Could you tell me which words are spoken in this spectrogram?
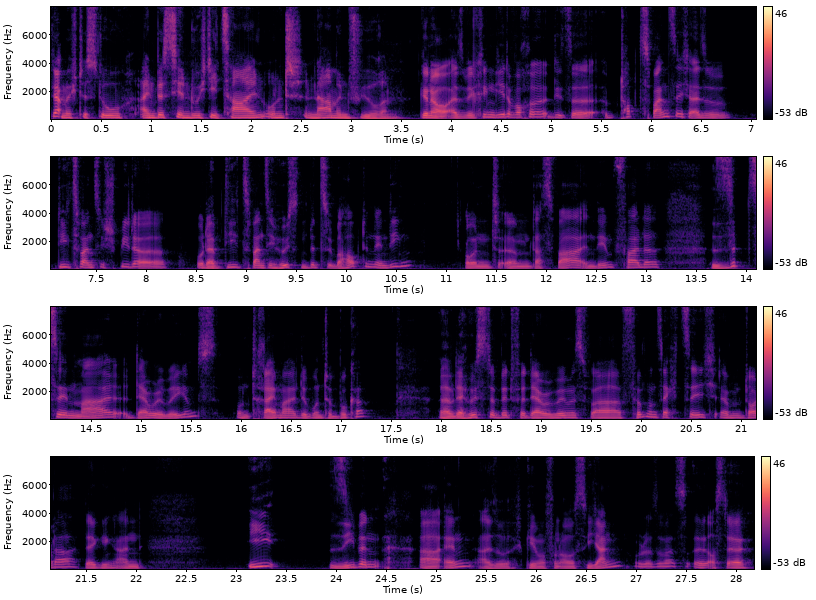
Ja. Möchtest du ein bisschen durch die Zahlen und Namen führen? Genau, also wir kriegen jede Woche diese Top 20, also die 20 Spieler oder die 20 höchsten Bits überhaupt in den Ligen. Und ähm, das war in dem Falle 17 Mal Daryl Williams und dreimal Devonta Booker. Äh, der höchste Bit für Daryl Williams war 65 ähm, Dollar. Der ging an I7AN, also ich gehe mal von aus Jan oder sowas, äh, aus der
